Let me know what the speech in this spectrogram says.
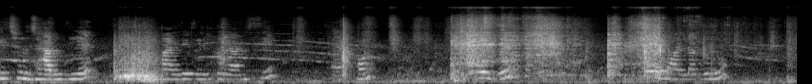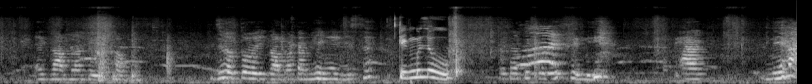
কিছু ঝাড়ু দিয়ে বাইরে বের করে আনছি। এখন এই যে এই ময়লাগুলো এই গামলাতে উঠাবো। যেহেতু এই গামলাটা ভেঙে গেছে এটাতে করে ফেলি। আর নেহা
